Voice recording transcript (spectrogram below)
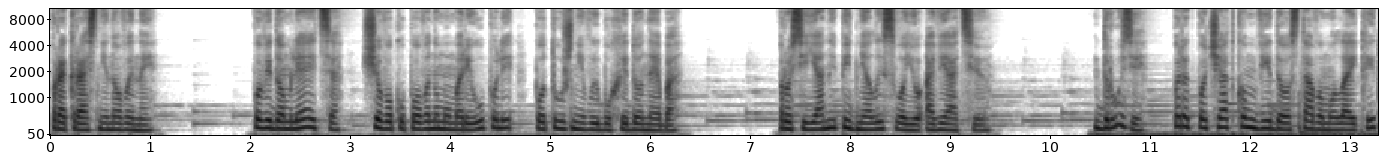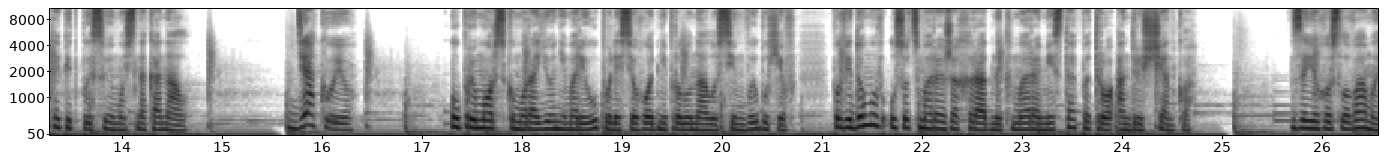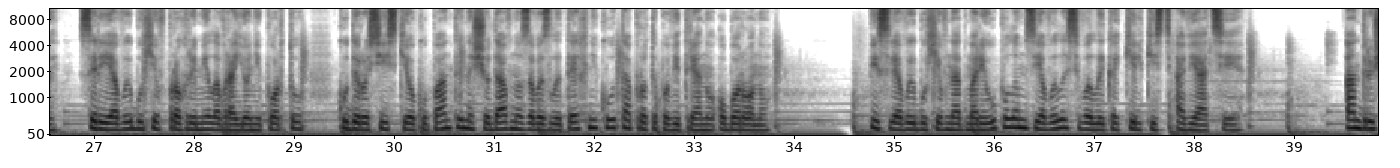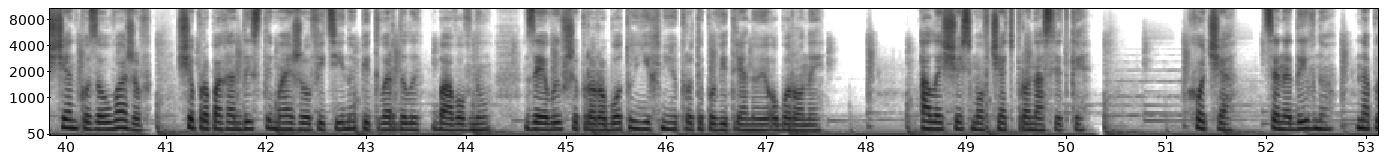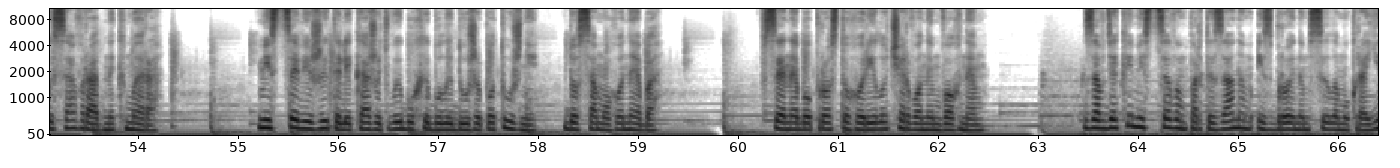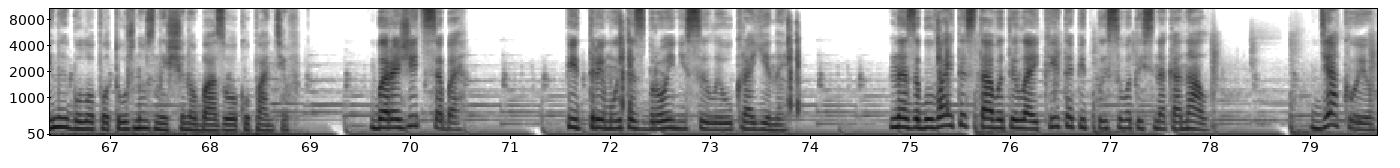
Прекрасні новини. Повідомляється, що в окупованому Маріуполі потужні вибухи до неба. Росіяни підняли свою авіацію. Друзі, перед початком відео ставимо лайки та підписуємось на канал. Дякую. У Приморському районі Маріуполя сьогодні пролунало сім вибухів, повідомив у соцмережах радник мера міста Петро Андрющенко. За його словами, серія вибухів прогриміла в районі порту, куди російські окупанти нещодавно завезли техніку та протиповітряну оборону. Після вибухів над Маріуполем з'явилась велика кількість авіації. Андрющенко зауважив, що пропагандисти майже офіційно підтвердили бавовну, заявивши про роботу їхньої протиповітряної оборони. Але щось мовчать про наслідки. Хоча це не дивно, написав радник мера. Місцеві жителі кажуть, вибухи були дуже потужні, до самого неба. Все небо просто горіло червоним вогнем. Завдяки місцевим партизанам і Збройним силам України було потужно знищено базу окупантів. Бережіть себе. Підтримуйте Збройні Сили України. Не забувайте ставити лайки та підписуватись на канал. Дякую.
